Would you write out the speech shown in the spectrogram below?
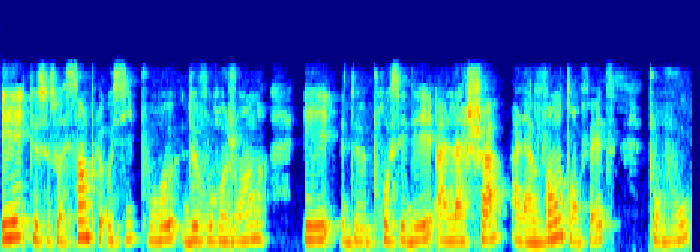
et que ce soit simple aussi pour eux de vous rejoindre et de procéder à l'achat, à la vente en fait, pour vous,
